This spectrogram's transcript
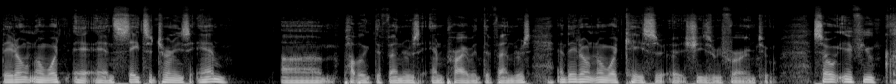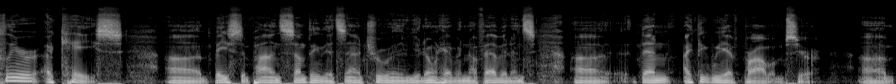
They don't know what, and states attorneys and um, public defenders and private defenders, and they don't know what case uh, she's referring to. So if you clear a case uh, based upon something that's not true and you don't have enough evidence, uh, then I think we have problems here. Um,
